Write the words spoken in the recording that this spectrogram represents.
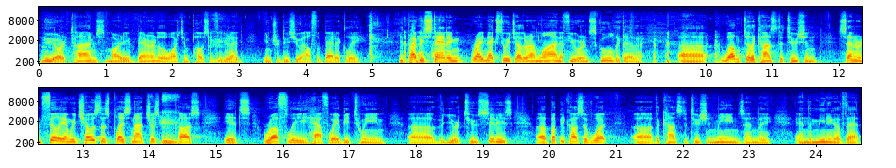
New York Times, Marty Baron of the Washington Post. I figured I'd introduce you alphabetically. You'd probably be standing right next to each other online if you were in school together. Uh, welcome to the Constitution Center in Philly, and we chose this place not just because it's roughly halfway between uh, the, your two cities, uh, but because of what uh, the Constitution means and the, and the meaning of that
